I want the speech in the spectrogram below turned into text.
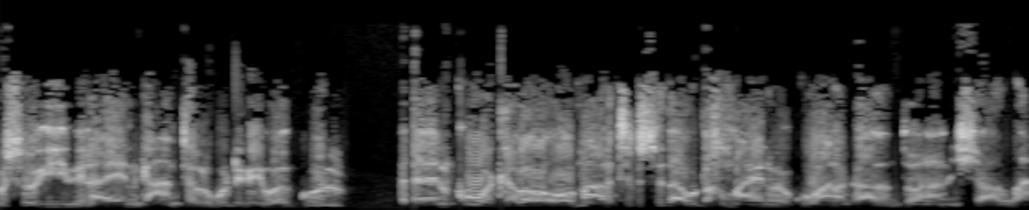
u soo iibinaya in gacanta lagu dhigay. Waa guul kuwa kale oo maaragtay sidaa u dhaqmayan way kuwaana qaadan doonaan insha allah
